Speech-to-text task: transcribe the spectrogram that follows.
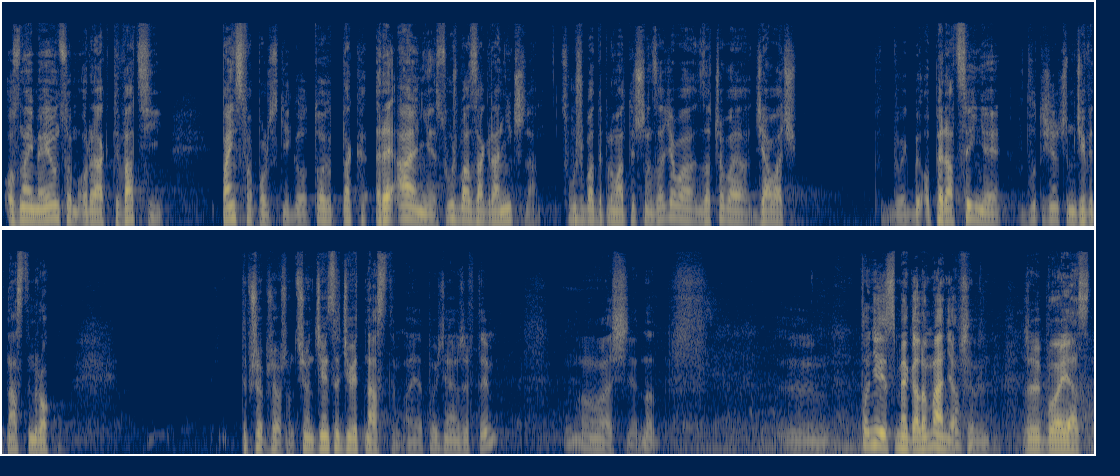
oznajmiającą o reaktywacji państwa polskiego, to tak realnie służba zagraniczna, służba dyplomatyczna zadziała, zaczęła działać jakby operacyjnie w 2019 roku. Ty, przepraszam, 1919, a ja powiedziałem, że w tym? No właśnie. No, to nie jest megalomania, żeby było jasne.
